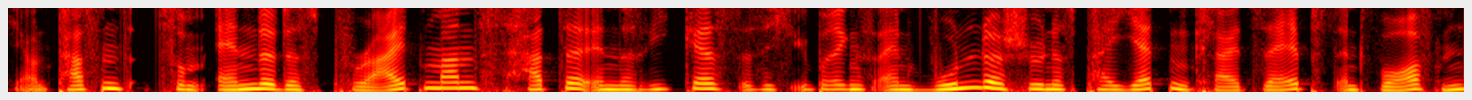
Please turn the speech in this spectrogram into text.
Ja, und passend zum Ende des Pride Months hatte Enriquez sich übrigens ein wunderschönes Paillettenkleid selbst entworfen.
